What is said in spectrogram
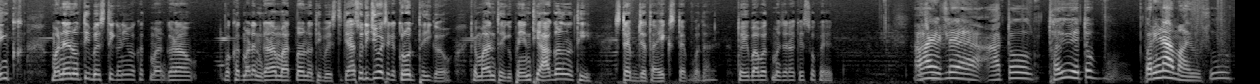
લિંક મને નહોતી બેસતી ઘણી વખતમાં ઘણા વખત માટે ઘણા મહાત્માઓ નથી બેસતી. ત્યાં સુધી જોવે છે કે ક્રોધ થઈ ગયો કે માન થઈ ગયું પણ એનાથી આગળ નથી સ્ટેપ જતા એક સ્ટેપ વધારે. તો એ બાબતમાં જરા કહેશો કે હા એટલે આ તો થયું એ તો પરિણામ આવ્યું શું?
